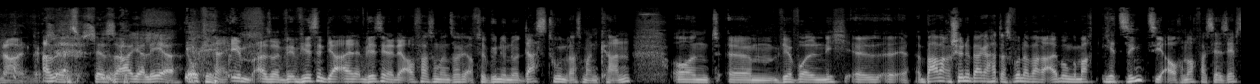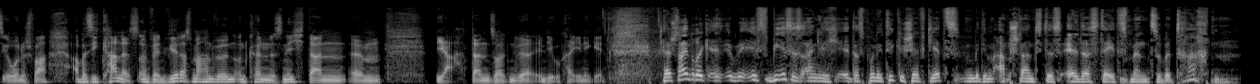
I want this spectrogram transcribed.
Nein, das also, ist der Saal ja leer. Okay. Ja, eben, also wir, wir, sind ja wir sind ja der Auffassung, man sollte auf der Bühne nur das tun, was man kann. Und ähm, wir wollen nicht. Äh, äh, Barbara Schöneberger hat das wunderbare Album gemacht. Jetzt singt sie auch noch, was sehr selbstironisch war. Aber sie kann es. Und wenn wir das machen würden und können es nicht, dann ähm, ja, dann sollten wir in die Ukraine gehen. Herr Steinbrück, äh, ist, wie ist es eigentlich, das Politikgeschäft jetzt mit dem Abstand des Elder Statesman zu betrachten?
